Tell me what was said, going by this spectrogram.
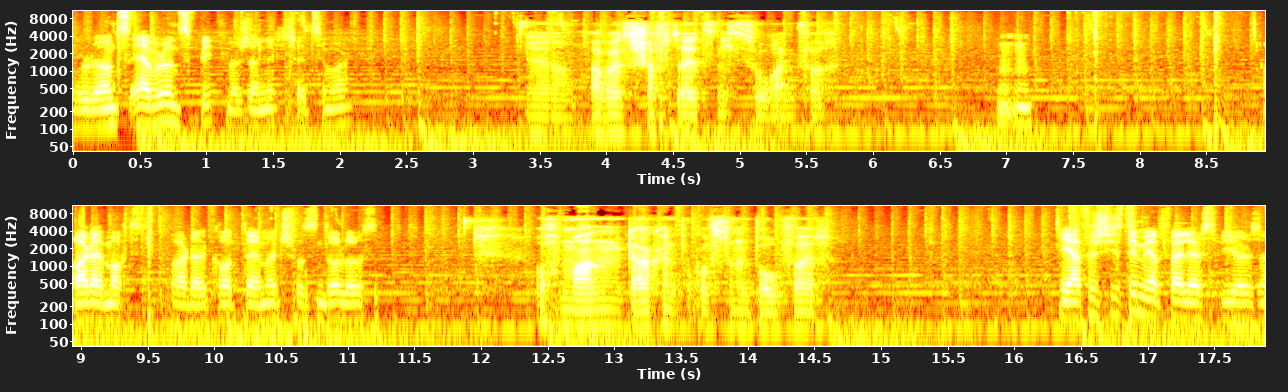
Will er, uns, er will uns splitten wahrscheinlich, schätze ich mal. Ja, aber es schafft er jetzt nicht so einfach. Mhm. Alter, er macht Alter, gerade Damage, was ist denn da los? Och man, gar kein Bock auf so einen Bowfight. Ja, verschießt er mehr Pfeile als wir, also.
